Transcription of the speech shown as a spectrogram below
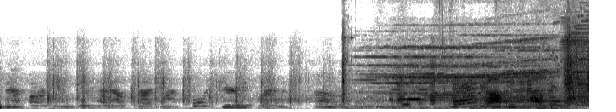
and that argument you had outside my fourth period class. Oh. Fair job, Thomas.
